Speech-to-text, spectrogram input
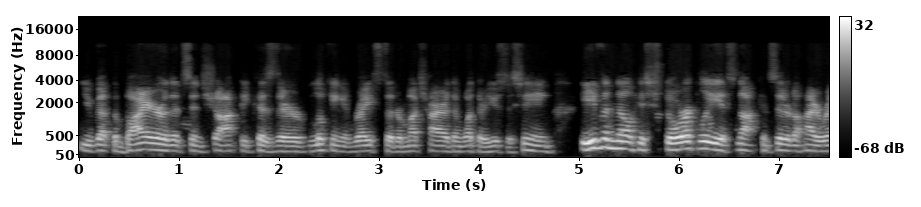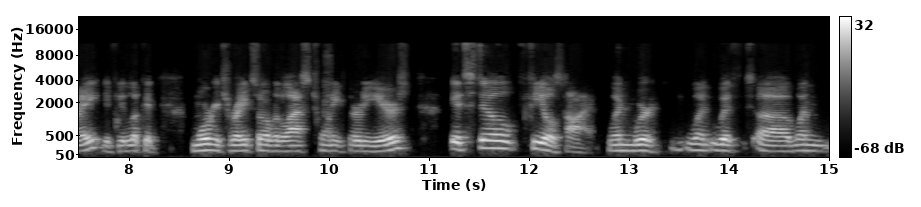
you've got, the buyer that's in shock because they're looking at rates that are much higher than what they're used to seeing, even though historically it's not considered a high rate. If you look at mortgage rates over the last 20, 30 years, it still feels high when we're when with uh, when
